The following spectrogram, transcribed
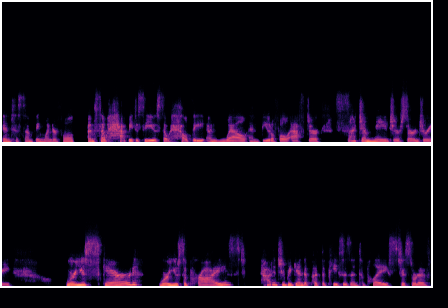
into something wonderful. I'm so happy to see you so healthy and well and beautiful after such a major surgery. Were you scared? Were you surprised? How did you begin to put the pieces into place to sort of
